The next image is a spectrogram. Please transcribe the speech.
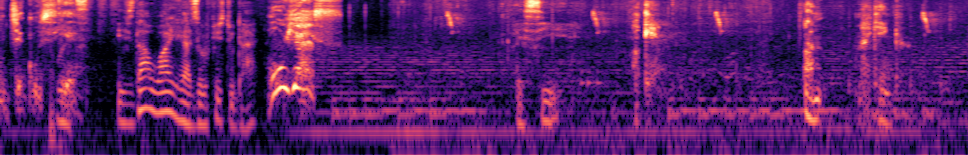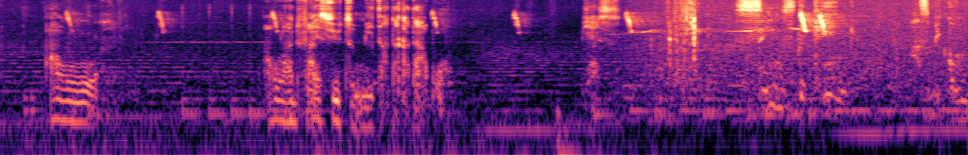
Ujegusie. Is that why he has refused to die? Oh, yes. I see. Okay. My king, I will, I will advise you to meet Atakatabo. Yes. Since the king has become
